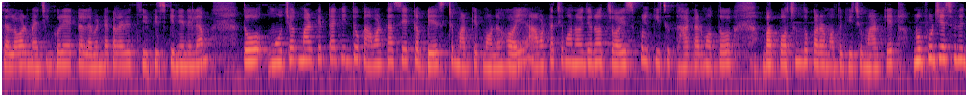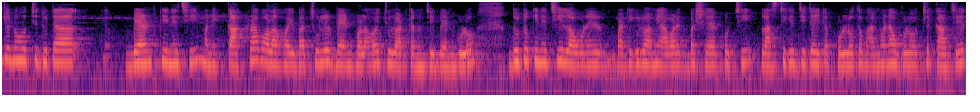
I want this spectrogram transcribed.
সালোয়ার ম্যাচিং করে একটা ল্যাভেন্ডার কালারের থ্রি পিস কিনে নিলাম। তো মৌচাক মার্কেটটা কিন্তু আমার কাছে একটা বেস্ট মার্কেট মনে হয়। আমার কাছে মনে হয় যেন চয়েসফুল কিছু থাকার মতো বা পছন্দ করার মতো কিছু মার্কেট নুপুর জেসমিনের জন্য হচ্ছে দুটা ব্যান্ড কিনেছি মানে কাঁকড়া বলা হয় বা চুলের ব্যান্ড বলা হয়, চুল আটকানোর যে ব্যান্ডগুলো, দুটো কিনেছি, লবণের বাটিগুলো আমি আবার একবার শেয়ার করছি। প্লাস্টিকের যেটা, এটা পড়ল তো ভাঙবে না, ওগুলো হচ্ছে কাচের।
